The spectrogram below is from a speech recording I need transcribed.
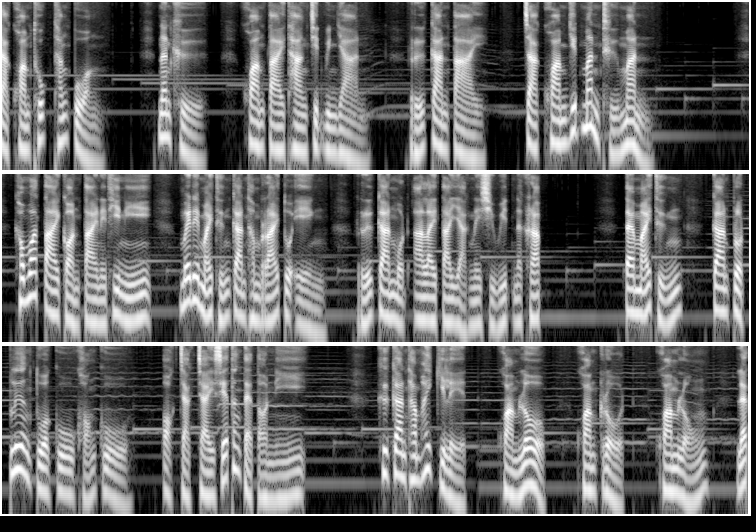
จากความทุกข์ทั้งปวง นั่นคือ ความตายทางจิตวิญญาณ หรือการตายจากความยึดมั่นถือมั่นคำว่าตายก่อนตายในที่นี้ ไม่ได้หมายถึงการทำร้ายตัวเอง หรือการหมดอาลัยตายอยากในชีวิตนะครับ แต่หมายถึงการปลดเปลื้องตัวกูของกู ออกจากใจเสียตั้งแต่ตอนนี้ คือการทำให้กิเลส ความโลภความโกรธ ความหลง และ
